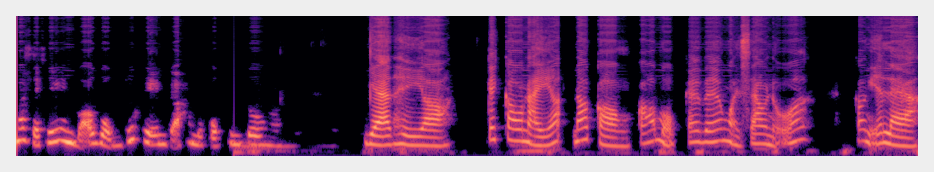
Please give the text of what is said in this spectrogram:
nó sẽ khiến em vỡ vụn trước khi em trở thành một cục kim cương rồi Dạ, thì, ờ, cái câu này á, nó còn có một cái vế ngoài sau nữa, có nghĩa là,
